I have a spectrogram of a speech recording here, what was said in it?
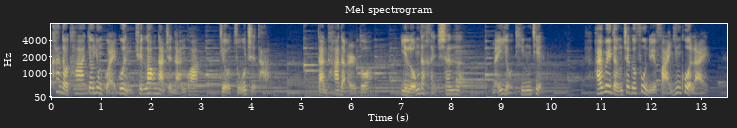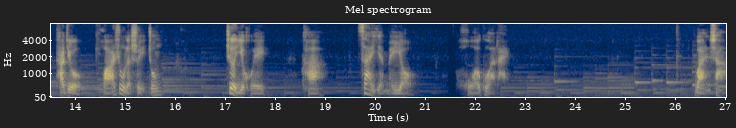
看到他要用拐棍去捞那只南瓜，就阻止他。但他的耳朵已聋得很深了，没有听见。还未等这个妇女反应过来，他就滑入了水中。这一回。他再也没有活过来。晚上，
